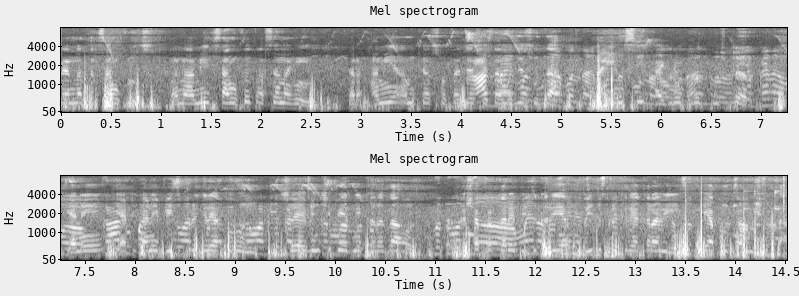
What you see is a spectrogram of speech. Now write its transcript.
पण आम्ही सांगतोच असं नाही. तर आम्ही आमच्या स्वतःच्या शेतामध्ये सुद्धा I M C agro growth booster याने या ठिकाणी बीज प्रक्रिया करून सोयाबीनची पेरणी करत आहोत. तर कशा प्रकारे बीज प्रक्रिया बीज प्रक्रिया करावी हे आपण पाहू शकता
